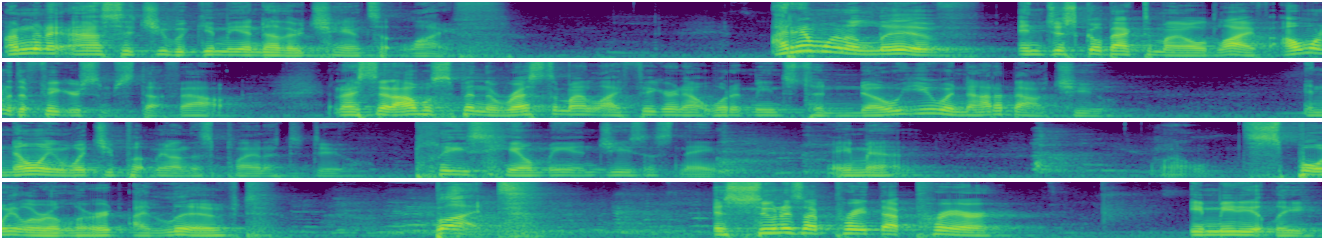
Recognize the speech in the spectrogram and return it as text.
I'm going to ask that you would give me another chance at life." I didn't want to live and just go back to my old life. I wanted to figure some stuff out. And I said, I will spend the rest of my life figuring out what it means to know you and not about you, and knowing what you put me on this planet to do. Please heal me in Jesus' name. Amen. Well, spoiler alert, I lived. But as soon as I prayed that prayer, immediately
